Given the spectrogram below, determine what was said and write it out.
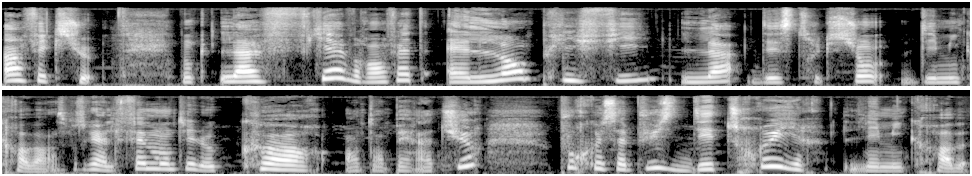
infectieux. Donc la fièvre, en fait, elle amplifie la destruction des microbes. Hein. C'est parce qu'elle fait monter le corps en température pour que ça puisse détruire les microbes.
